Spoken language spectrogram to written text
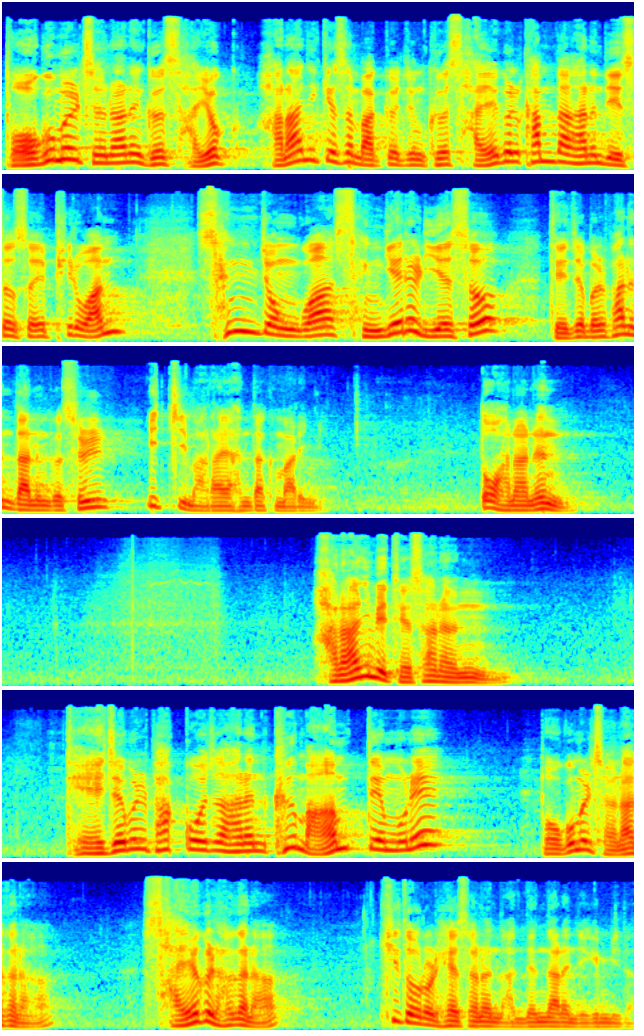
복음을 전하는 그 사역, 하나님께서 맡겨준 그 사역을 감당하는 데 있어서의 필요한 생존과 생계를 위해서 대접을 받는다는 것을 잊지 말아야 한다 그 말입니다. 또 하나는 하나님의 대사는 대접을 받고자 하는 그 마음 때문에 복음을 전하거나 사역을 하거나 기도를 해서는 안 된다는 얘기입니다.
